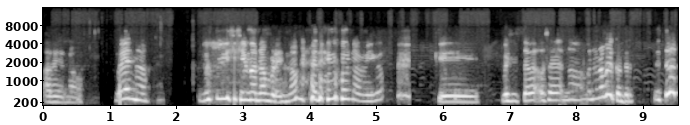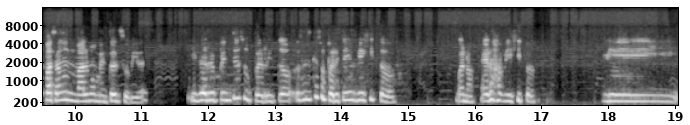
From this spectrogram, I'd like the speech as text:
A ver, no. Bueno, no estoy diciendo nombres, ¿no? Pero tengo un amigo que, pues estaba, o sea, no, bueno, no voy a contar. Estaba pasando un mal momento en su vida. Y de repente su perrito, o sea, es que su perrito ya es viejito. Bueno, era viejito. Y,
